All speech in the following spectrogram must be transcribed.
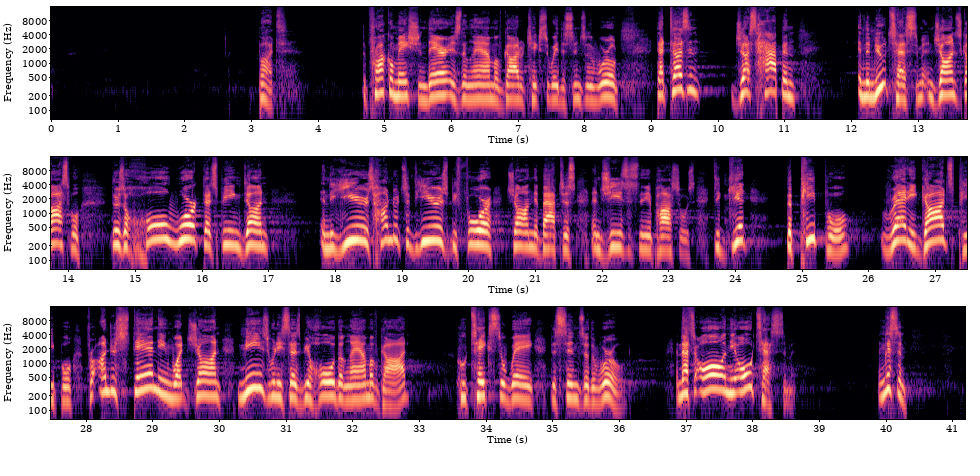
But the proclamation, there is the Lamb of God who takes away the sins of the world, that doesn't just happen in the New Testament, in John's Gospel. There's a whole work that's being done in the years, hundreds of years before John the Baptist and Jesus and the apostles, to get the people ready, God's people, for understanding what John means when he says, Behold the Lamb of God who takes away the sins of the world. And that's all in the Old Testament. And listen,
